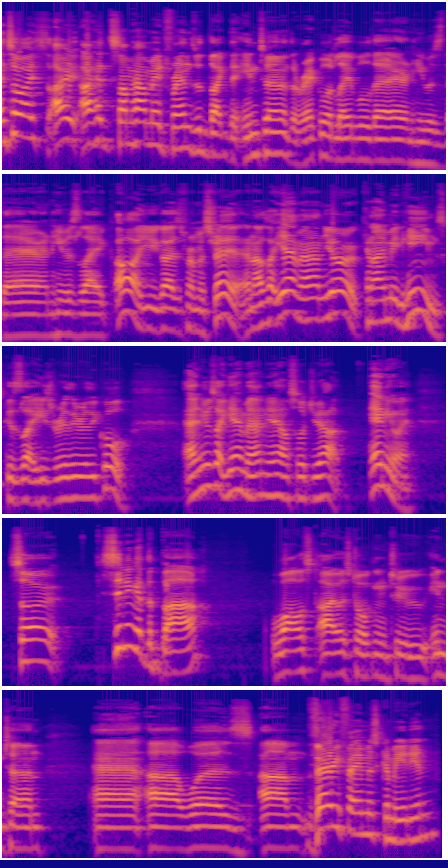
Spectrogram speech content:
And so I, I, I had somehow made friends with like the intern at the record label there, and he was there, and he was like, "Oh, you guys are from Australia?" And I was like, "Yeah, man. Yo, can I meet Heems? Because like he's really really cool." And he was like, "Yeah, man. Yeah, I'll sort you out." Anyway, so sitting at the bar whilst I was talking to intern uh, uh, was um, very famous comedian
